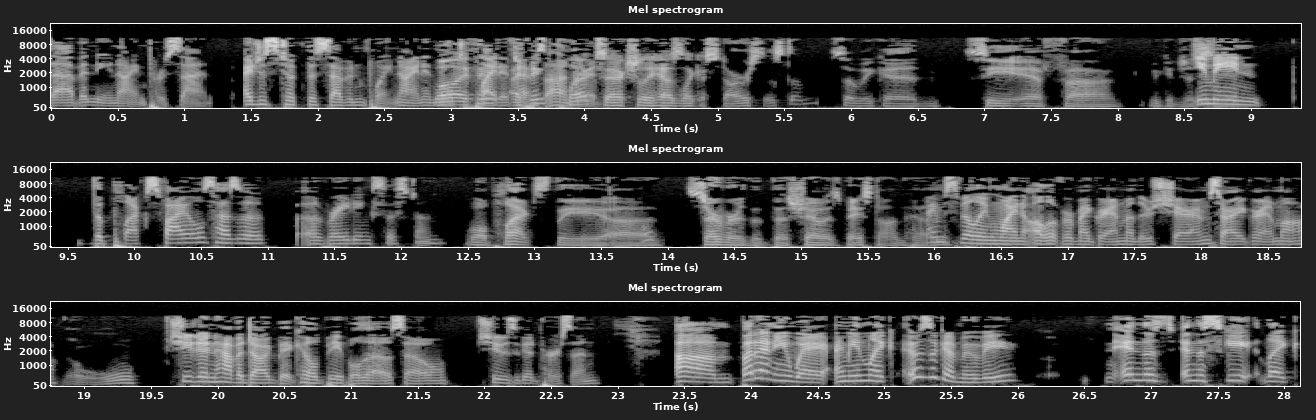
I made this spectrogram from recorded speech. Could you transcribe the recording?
seventy nine percent. I just took the seven point nine and Well, I multiplied think it I times think hundred. Plex actually has like a star system, so we could see if uh we could just. You mean the Plex Files has a, a rating system? Well, Plex, the uh server that the show is based on. Has... I'm spilling wine all over my grandmother's chair. I'm sorry, Grandma. Oh. She didn't have a dog that killed people though, so she was a good person. Um, but anyway, I mean, like, it was a good movie. In the, in the ski, like,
